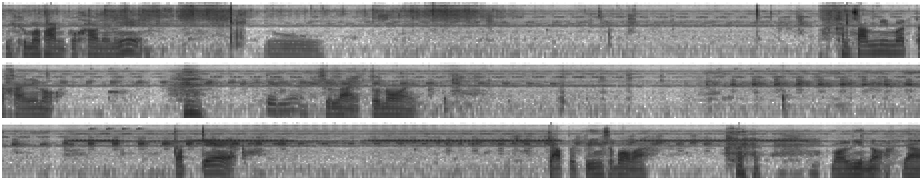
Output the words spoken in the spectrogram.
มันคือมาพันก็เข้าในนี้ดูคันซ้ำนี่เมดกับใครเนาะเต็มเลยสลายตัวน้อยกับแก้จับไปปิ้งซะบอกว่า บอลลีนเนาะยาว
